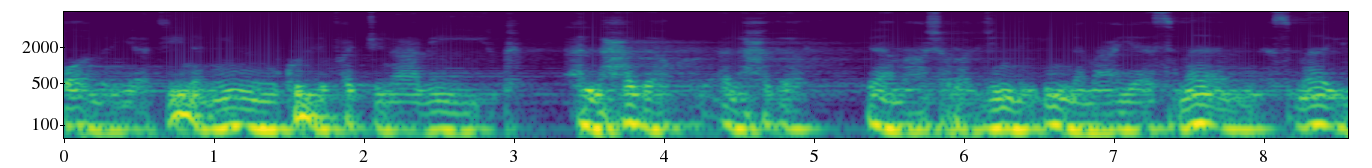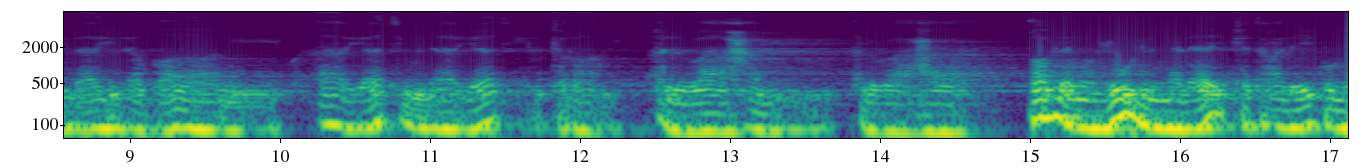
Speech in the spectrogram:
ضامر يأتين من كل فج عميق. الحذر الحذر. يا معشر الجن إن معي أسماء من أسماء الله العظام وآيات آيات من آياته الكرام. ألواحا. ألواحا قبل نزول الملائكة عليكم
